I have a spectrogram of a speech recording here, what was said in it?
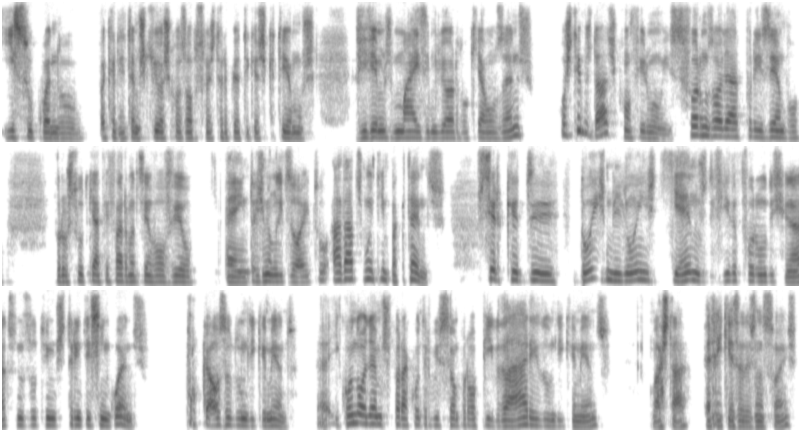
isso quando acreditamos que hoje, com as opções terapêuticas que temos, vivemos mais e melhor do que há uns anos, hoje temos dados que confirmam isso. Se formos olhar, por exemplo, para o estudo que a Apifarma desenvolveu em 2018, há dados muito impactantes. Cerca de 2 milhões de anos de vida foram adicionados nos últimos 35 anos, por causa do medicamento. Eh, e quando olhamos para a contribuição para o PIB da área do medicamento, lá está, a riqueza das nações,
